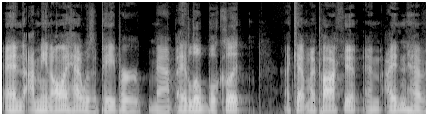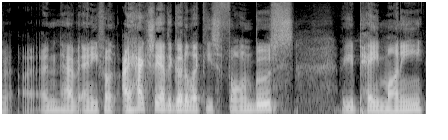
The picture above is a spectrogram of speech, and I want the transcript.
And I mean, all I had was a paper map. I had a little booklet I kept in my pocket, and I didn't have I didn't have any phone. I actually had to go to like these phone booths where you pay money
